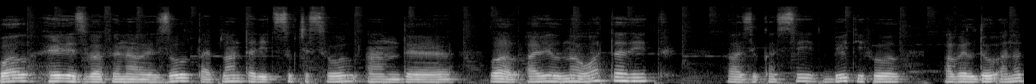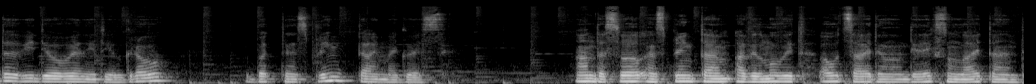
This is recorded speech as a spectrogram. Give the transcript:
Well, here is the final result. I planted it successful and uh, well, I will now water it. As you can see, it's beautiful. I will do another video when it will grow, but in springtime I guess. And as well in springtime I will move it outside in direct sunlight and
